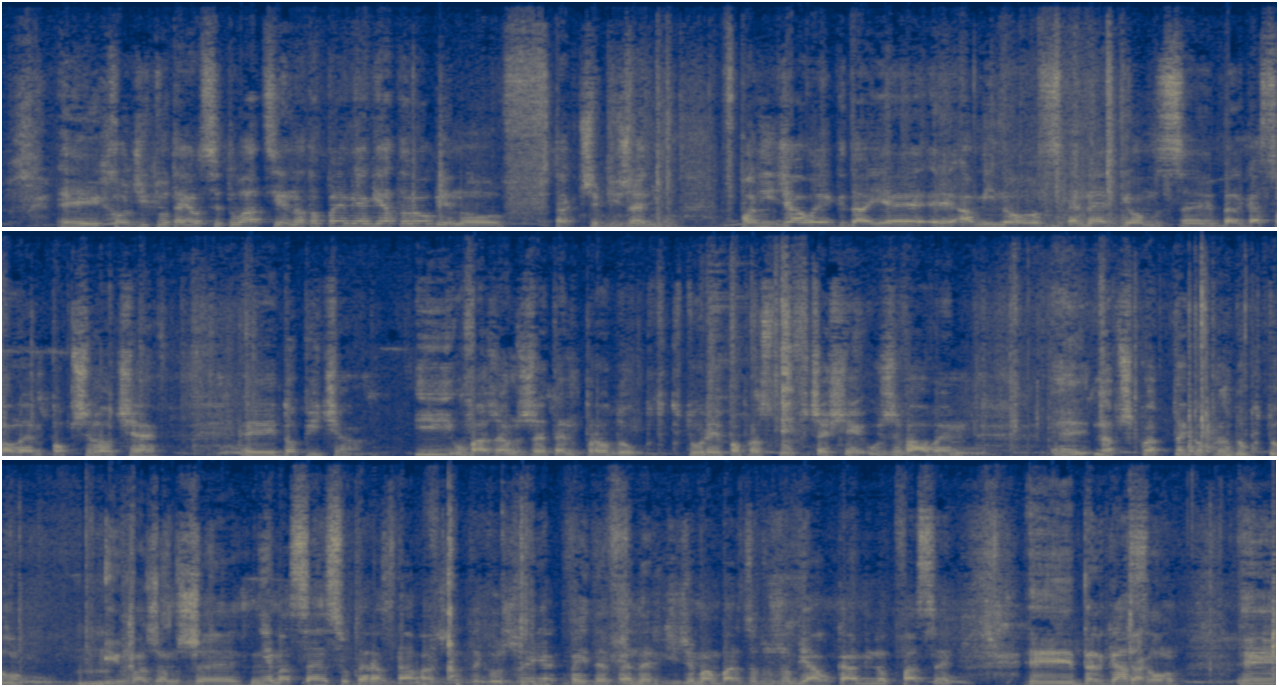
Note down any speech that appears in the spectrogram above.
Yy, chodzi tutaj o sytuację, no to powiem jak ja to robię, no w tak przybliżeniu. W poniedziałek daję yy, amino z energią, z belgasolem po przylocie yy, do picia. I uważam, że ten produkt, który po prostu wcześniej używałem, na przykład tego produktu i uważam, że nie ma sensu teraz dawać, dlatego że jak wejdę w energii, gdzie mam bardzo dużo białka, aminokwasy, y, belgasol,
